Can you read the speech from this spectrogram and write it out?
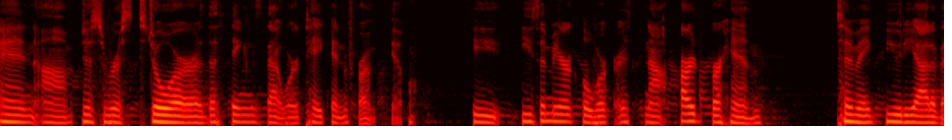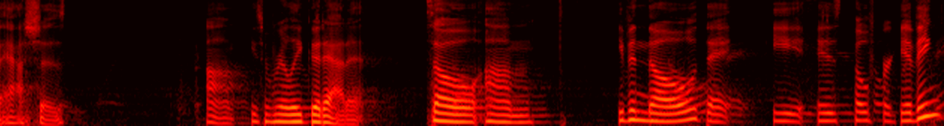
and um, just restore the things that were taken from you. He, he's a miracle worker. It's not hard for him to make beauty out of ashes. Um, he's really good at it. So um, even though that he is so forgiving,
